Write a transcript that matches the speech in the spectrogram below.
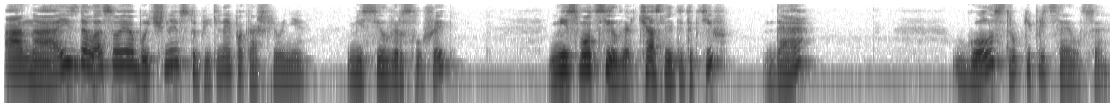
Она издала свое обычное вступительное покашливание. Мисс Силвер слушает. «Мисс Мот Силвер, частный детектив?» «Да?» Голос трубки представился.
